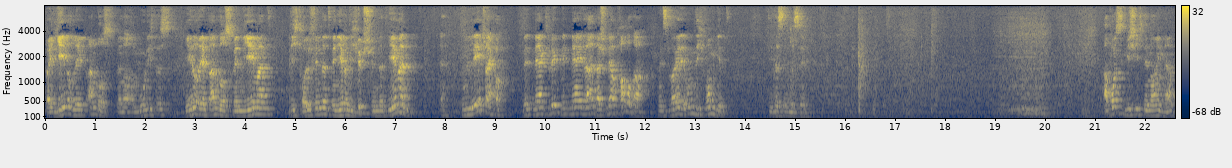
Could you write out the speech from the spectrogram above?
Weil jeder lebt anders, wenn er ermutigt ist. Jeder lebt anders, wenn jemand dich toll findet, wenn jemand dich hübsch findet. Jemand, du lebst einfach mit mehr Glück, mit mehr Elan, da ist mehr Power da, wenn es Leute um dich herum gibt, die das in dir sehen. Apostelgeschichte 9, ne?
